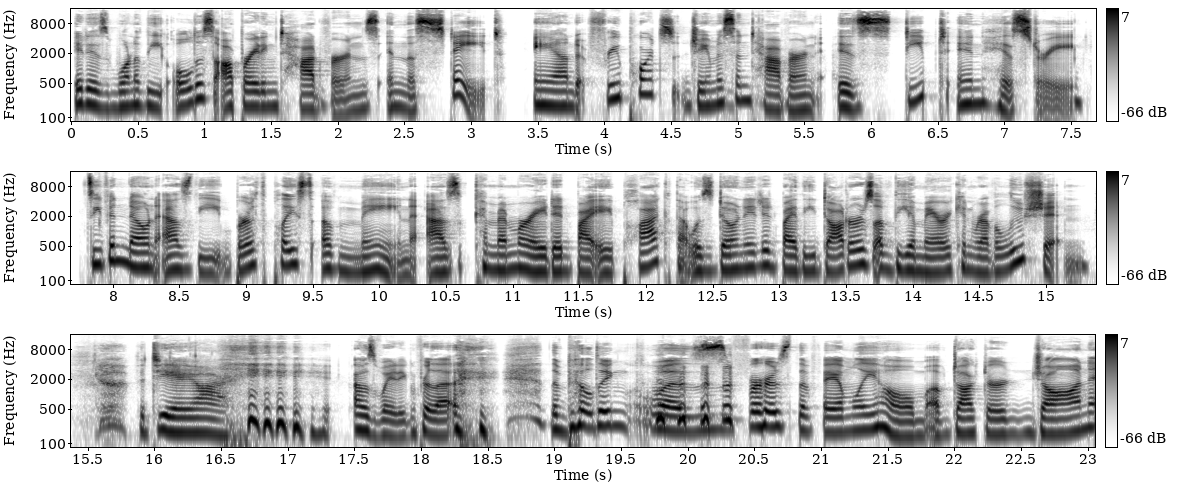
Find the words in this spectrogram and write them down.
It is one of the oldest operating taverns in the state. And Freeport's Jameson Tavern is steeped in history. It's even known as the birthplace of Maine, as commemorated by a plaque that was donated by the Daughters of the American Revolution. The DAR. I was waiting for that. the building was first the family home of Dr. John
